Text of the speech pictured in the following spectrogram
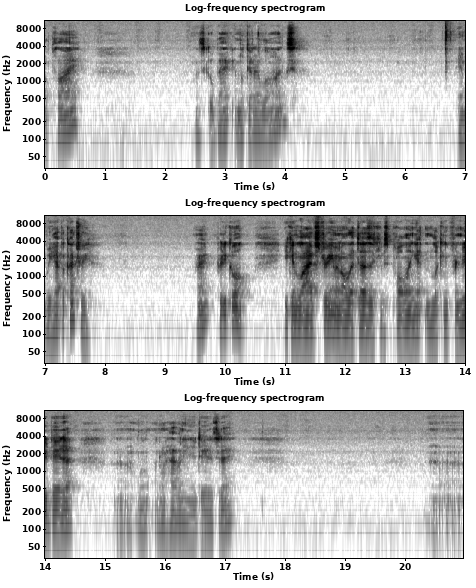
apply Let's go back and look at our logs. And we have a country. Right? Pretty cool. You can live stream, and all that does is keeps pulling it and looking for new data. Uh, well, I don't have any new data today. Uh,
